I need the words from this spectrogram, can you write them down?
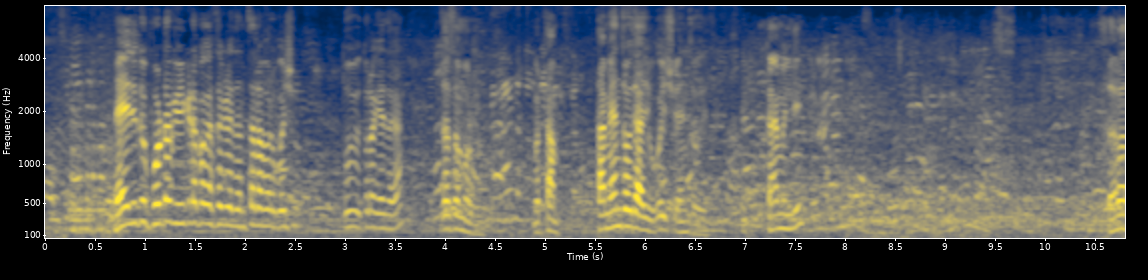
हे तू फोटो घे इकडे बघा सगळे जण. चला बरं वैशू तू तुला घ्यायचं का? जसं समोर. बरं थांब. थांब यांचं होते आजी वैशू यांचं होते काय म्हणली? चला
